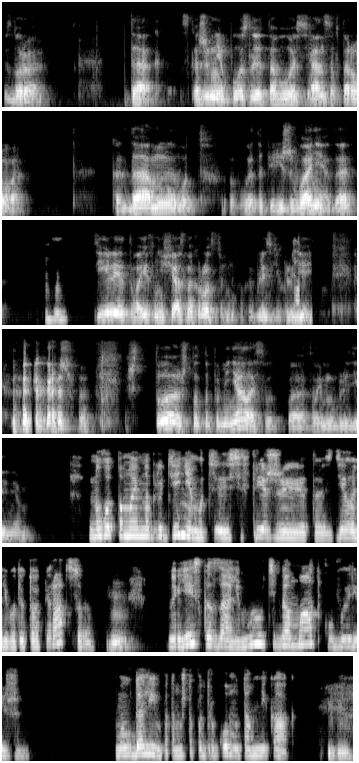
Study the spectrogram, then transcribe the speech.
Здорово. Так, скажи мне, после того сеанса второго, когда мы вот в это переживание, да, угу. твоих несчастных родственников и близких людей, Хорошо. Что, что-то поменялось вот по твоим наблюдениям? Ну вот по моим наблюдениям, вот э, сестре же это сделали вот эту операцию, угу. но ей сказали, мы у тебя матку вырежем, мы удалим, потому что по-другому там никак. Угу.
